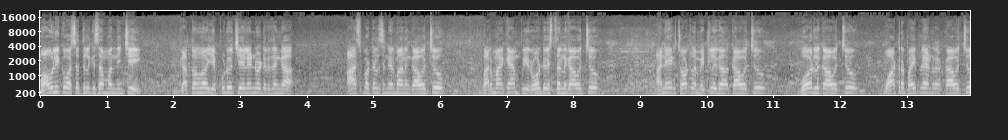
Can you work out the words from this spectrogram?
మౌలిక వసతులకి సంబంధించి గతంలో ఎప్పుడూ చేయలేనటువంటి విధంగా హాస్పిటల్స్ నిర్మాణం కావచ్చు బర్మా క్యాంప్ ఈ రోడ్డు విస్తరణ కావచ్చు అనేక చోట్ల మెట్లు కావచ్చు బోర్లు కావచ్చు వాటర్ పైప్ లైన్ కావచ్చు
